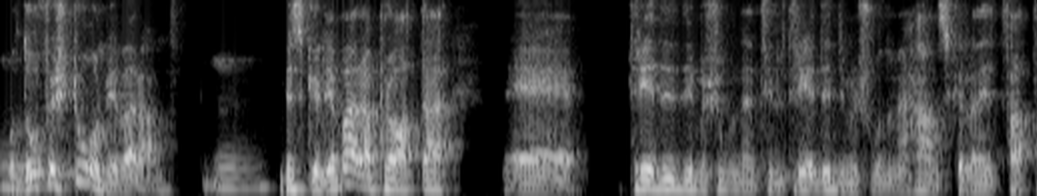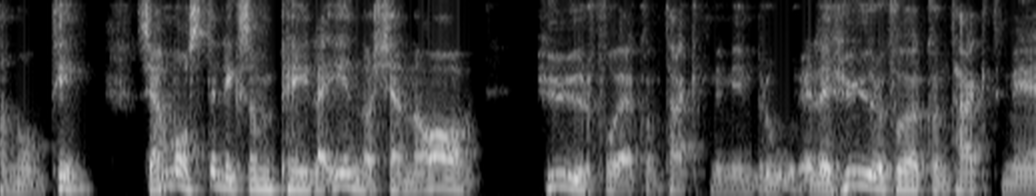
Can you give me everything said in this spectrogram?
och då mm. förstår vi varandra. Mm. Men skulle jag bara prata eh, tredje dimensionen till tredje dimensionen med han skulle han inte fatta någonting. Så jag måste liksom pejla in och känna av hur får jag kontakt med min bror? Eller hur får jag kontakt med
